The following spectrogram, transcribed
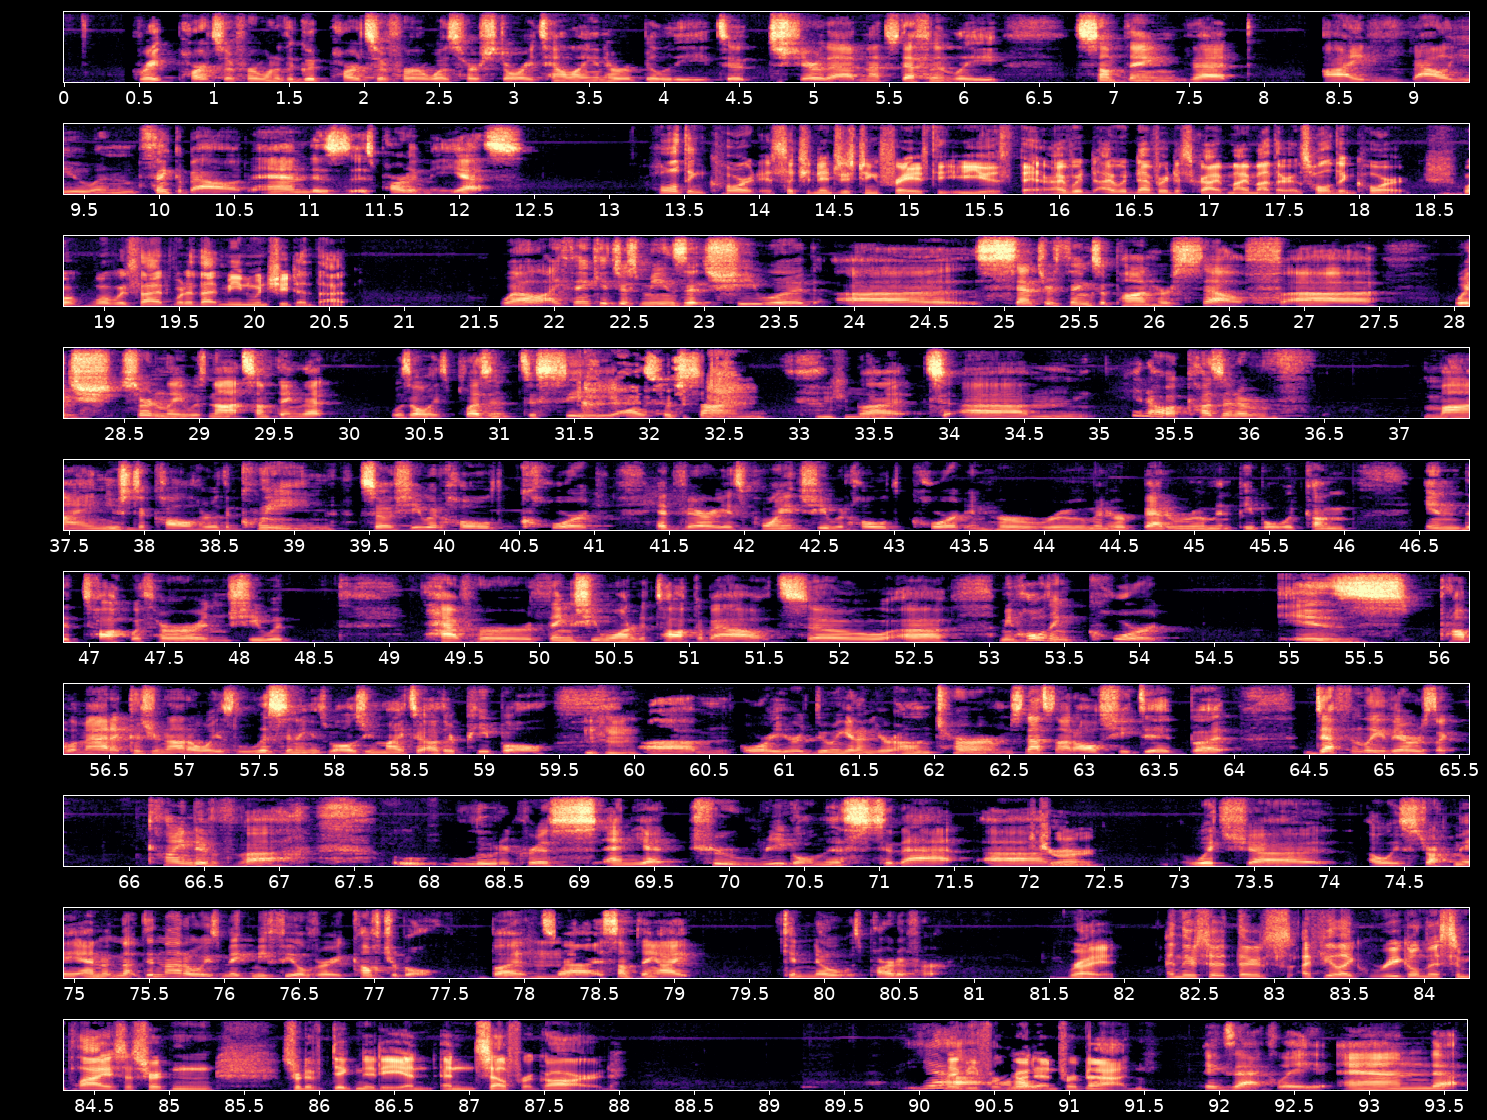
great parts of her. One of the good parts of her was her storytelling and her ability to, to share that. And that's definitely something that I value and think about and is, is part of me, yes holding court is such an interesting phrase that you used there. I would I would never describe my mother as holding court. What what was that? What did that mean when she did that? Well, I think it just means that she would uh, center things upon herself, uh, which certainly was not something that was always pleasant to see as her son. Mm-hmm. But um, you know, a cousin of mine used to call her the queen. So she would hold court at various points. She would hold court in her room, in her bedroom, and people would come in to talk with her, and she would have her things she wanted to talk about. So, uh, I mean, holding court is problematic because you're not always listening as well as you might to other people, mm-hmm. um, or you're doing it on your own terms. That's not all she did, but definitely there was a kind of uh, ludicrous and yet true regalness to that, um, sure. which uh, always struck me and not, did not always make me feel very comfortable, but mm-hmm. uh, it's something I can know was part of her. Right. And there's a there's I feel like regalness implies a certain sort of dignity and, and self regard. yeah, maybe for good and for bad. Exactly, and uh,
